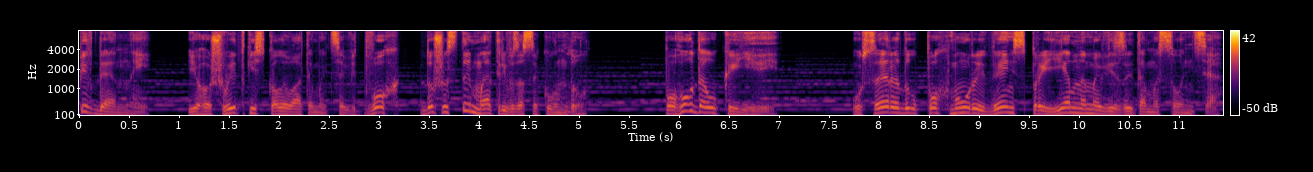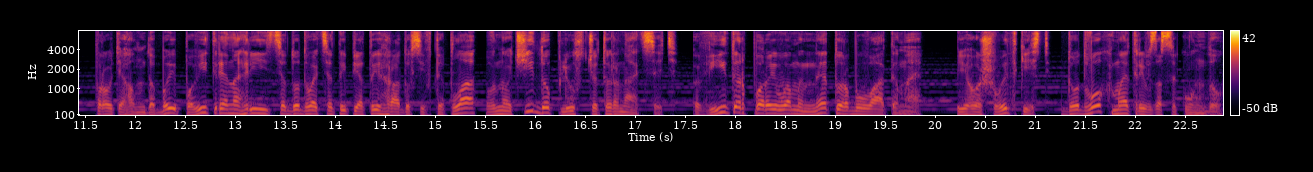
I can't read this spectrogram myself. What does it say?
південний. Його швидкість коливатиметься від 2 до 6 метрів за секунду. Погода у Києві. У середу похмурий день з приємними візитами сонця. Протягом доби повітря нагріється до 25 градусів тепла, вночі до плюс 14. Вітер поривами не турбуватиме, його швидкість до 2 метрів за секунду.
